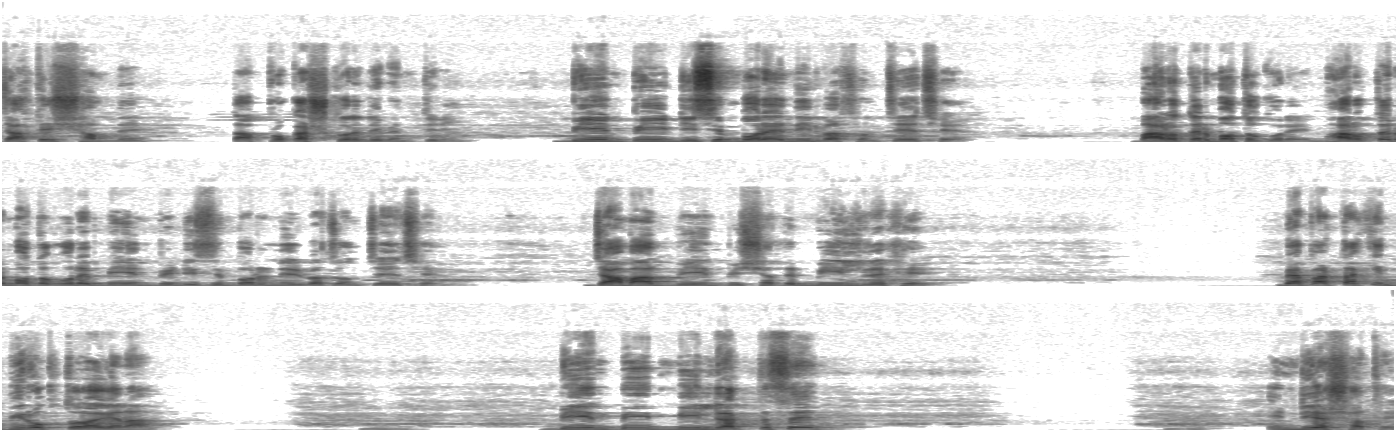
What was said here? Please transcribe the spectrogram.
জাতির সামনে তা প্রকাশ করে দেবেন তিনি। বিএনপি ডিসেম্বরে নির্বাচন চেয়েছে। ভারতের মতো করে, ভারতের মতো করে বিএনপি ডিসেম্বরে নির্বাচন চেয়েছে। জামাত, বিএনপির সাথে মিল রেখে। ব্যাপারটা কি বিরক্ত লাগে না? বিএনপি মিল রাখতেছে ইন্ডিয়ার সাথে,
